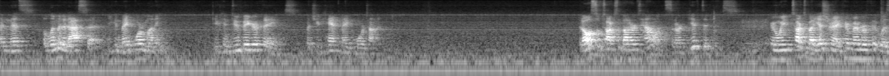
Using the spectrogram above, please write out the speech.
And that's a limited asset. You can make more money, you can do bigger things, but you can't make more time. It also talks about our talents and our giftedness. And we talked about yesterday, I can't remember if it was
